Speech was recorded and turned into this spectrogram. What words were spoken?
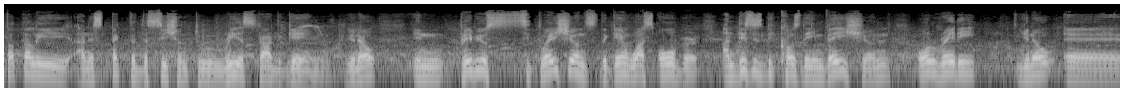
totally unexpected decision to restart the game. You know in previous situations the game was over and this is because the invasion already you know uh,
